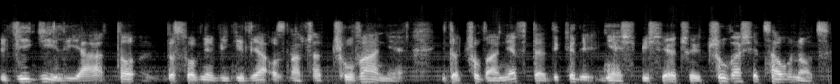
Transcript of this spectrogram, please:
wigilia to dosłownie wigilia oznacza czuwanie. I to czuwanie wtedy, kiedy nie śpi się, czyli czuwa się całą noc.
